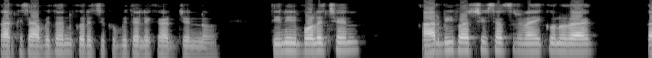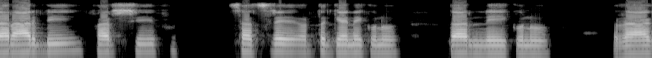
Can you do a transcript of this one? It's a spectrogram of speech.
তার কাছে আবেদন করেছে কবিতা লেখার জন্য। তিনি বলেছেন, আরবি ফার্সি শাস্ত্রে নাই কোনো রাগ, তার আরবি, ফার্সি শাস্ত্রে অর্থাৎ জ্ঞানে কোনো তার নেই কোনো রাগ।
